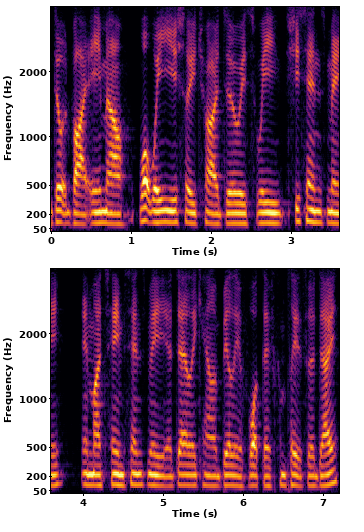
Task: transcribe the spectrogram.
do it via email. What we usually try to do is we she sends me and my team sends me a daily accountability of what they've completed for the day.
